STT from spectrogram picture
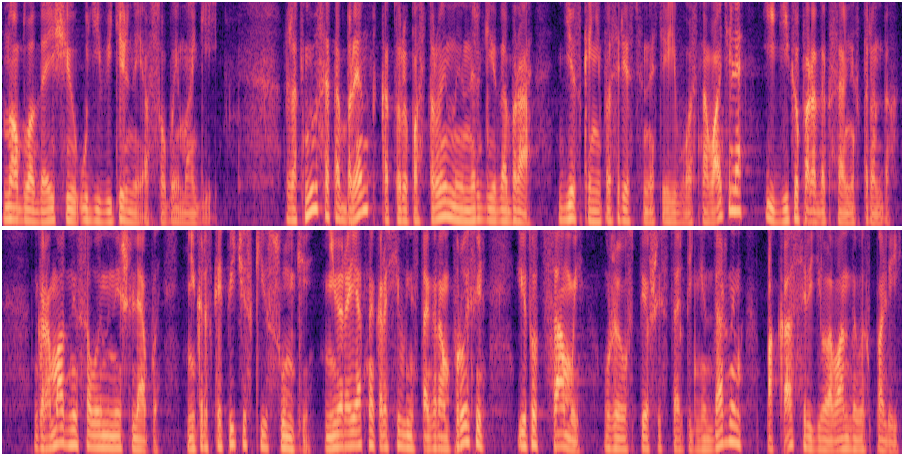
но обладающую удивительной особой магией – Жакмюс – это бренд, который построен на энергии добра, детской непосредственности его основателя и дико парадоксальных трендах. Громадные соломенные шляпы, микроскопические сумки, невероятно красивый инстаграм-профиль и тот самый, уже успевший стать легендарным, показ среди лавандовых полей.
